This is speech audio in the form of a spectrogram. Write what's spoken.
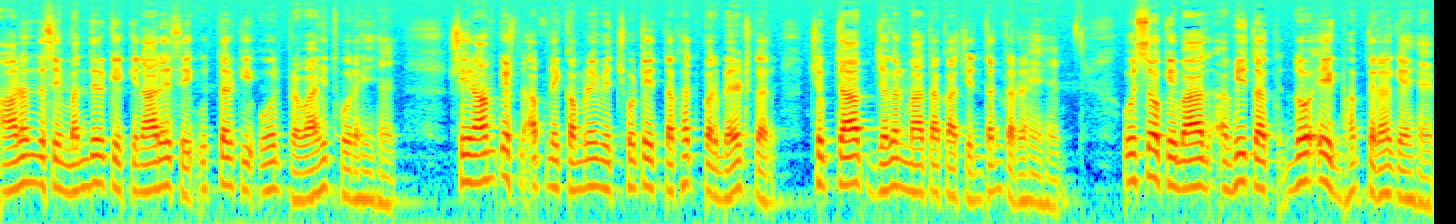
आनंद से मंदिर के किनारे से उत्तर की ओर प्रवाहित हो रही हैं। श्री रामकृष्ण अपने कमरे में छोटे तखत पर बैठकर चुपचाप जगन माता का चिंतन कर रहे हैं। उत्सव के बाद अभी तक दो एक भक्त रह गए हैं।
